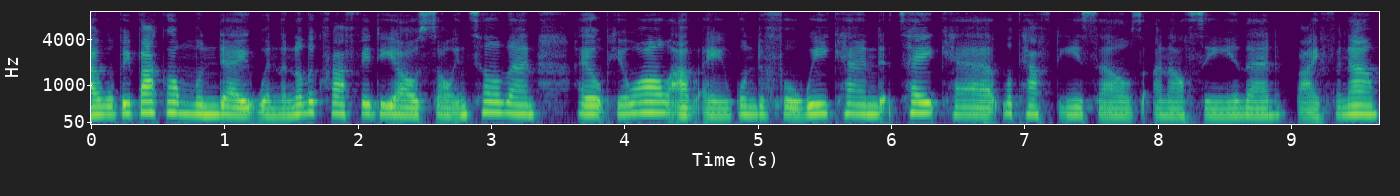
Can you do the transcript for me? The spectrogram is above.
i will be back on monday with another craft video. So until then i hope you all have a wonderful weekend. Take care look after yourselves and i'll see you then. Bye for now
